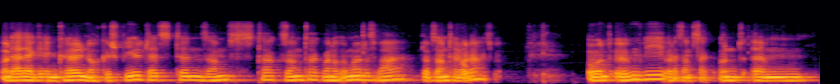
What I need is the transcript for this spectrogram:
und hat er gegen Köln noch gespielt, letzten Samstag, Sonntag, wann auch immer das war. Ich glaube Sonntag, oder? Und irgendwie, oder Samstag, und ähm,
